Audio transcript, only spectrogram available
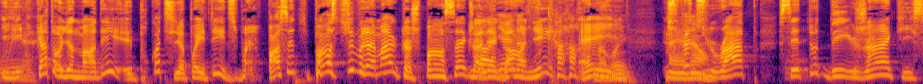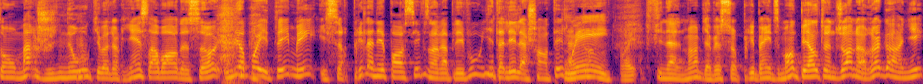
il- quand on lui a demandé eh, pourquoi tu n'y as pas été, il dit ben, Penses-tu vraiment que je pensais que j'allais Gagner. Hey, Ben oui. Je Ben fais non. du rap, c'est tous des gens qui sont marginaux, qui veulent rien savoir de ça. Il n'y a pas été, mais il s'est repris l'année passée, vous en rappelez-vous? Il est allé la chanter, la Oui. tune. Finalement, puis il avait surpris bien du monde. Puis Elton John a regagné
